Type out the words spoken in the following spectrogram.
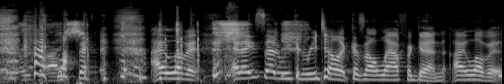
I love it. I love it. And I said we can retell it because I'll laugh again. I love it.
